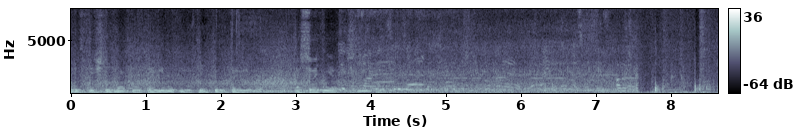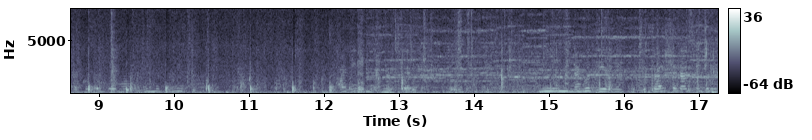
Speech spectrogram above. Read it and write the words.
туристичну меку України і не тільки України. А сьогодні Не годили. Перший раз і другий.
